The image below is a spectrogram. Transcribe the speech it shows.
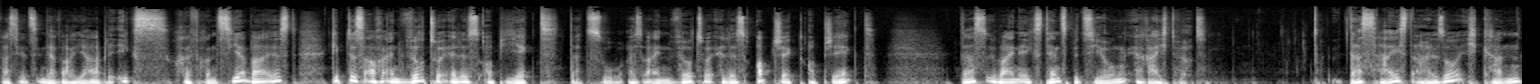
was jetzt in der Variable x referenzierbar ist, gibt es auch ein virtuelles Objekt dazu, also ein virtuelles Object-Objekt, das über eine Extensbeziehung erreicht wird. Das heißt also, ich kann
